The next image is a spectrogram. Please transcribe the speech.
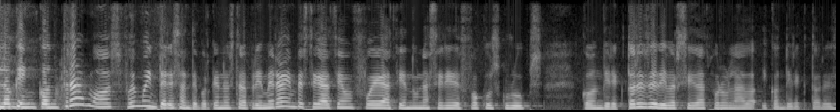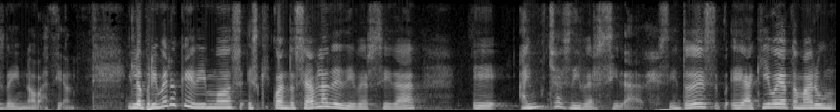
lo, que encontramos fue muy interesante porque nuestra primera investigación fue haciendo una serie de focus groups con directores de diversidad por un lado y con directores de innovación. Y lo primero que vimos es que cuando se habla de diversidad, eh, hay muchas diversidades. Entonces, eh, aquí voy a tomar un,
